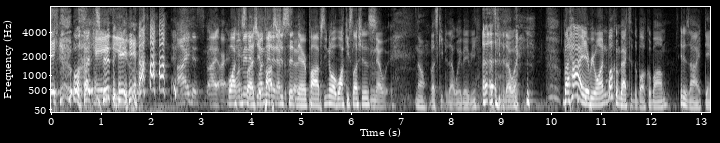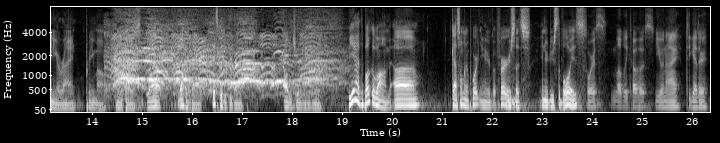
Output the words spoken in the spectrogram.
slush. What I did they? What hate did they? I just. I, all right. Walkie One minute- slush. one If Pops is minute just sitting there, Pops. You know what walkie slush is? No. No. Let's keep it that way, baby. Let's keep it that way. but hi, everyone. Welcome back to the Buckle Bomb. It is I, Danny Orion, Primo, Campos. Yeah, welcome back. It's good to be back. All the cheerleaders here. But yeah, the Buckle Bomb. Uh, got someone important here. But first, let's introduce the boys. Of course, lovely co-hosts, you and I together.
